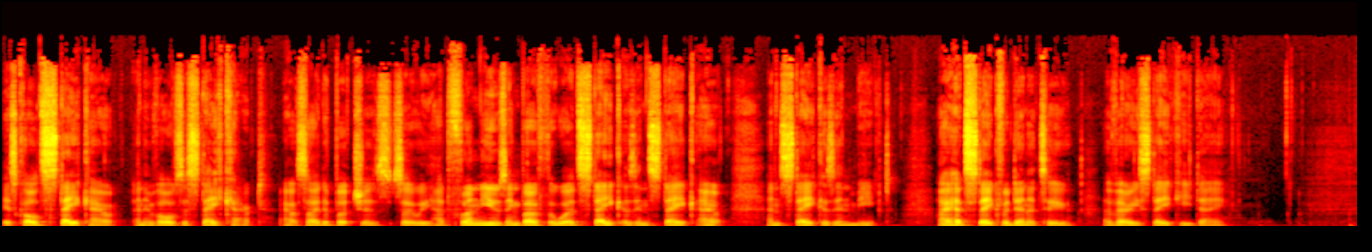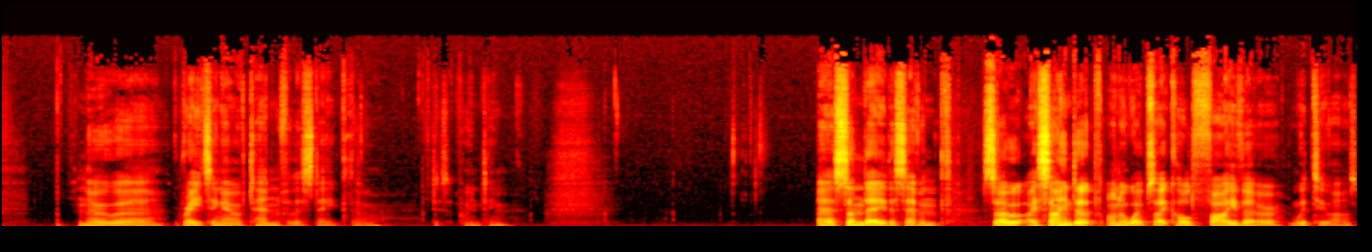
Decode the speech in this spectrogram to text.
It's called Stakeout and involves a stakeout outside a butcher's, so we had fun using both the word steak as in steak out and steak as in meat. I had steak for dinner too, a very steaky day. No uh, rating out of 10 for the steak, though. Disappointing. Uh, Sunday the 7th. So I signed up on a website called Fiverr with two R's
